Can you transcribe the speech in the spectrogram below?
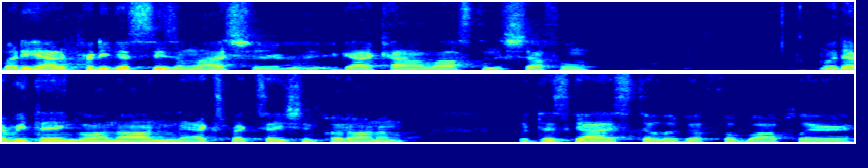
but he had a pretty good season last year. He got kind of lost in the shuffle with everything going on and the expectation put on him. But this guy is still a good football player.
